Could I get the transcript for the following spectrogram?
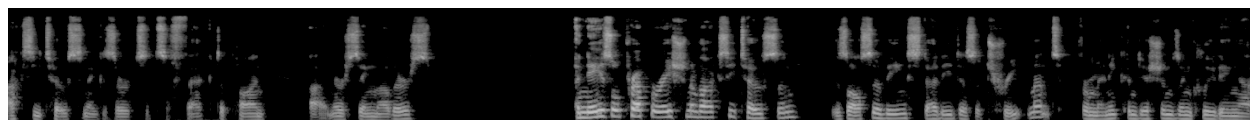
oxytocin exerts its effect upon uh, nursing mothers. A nasal preparation of oxytocin is also being studied as a treatment for many conditions, including uh,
